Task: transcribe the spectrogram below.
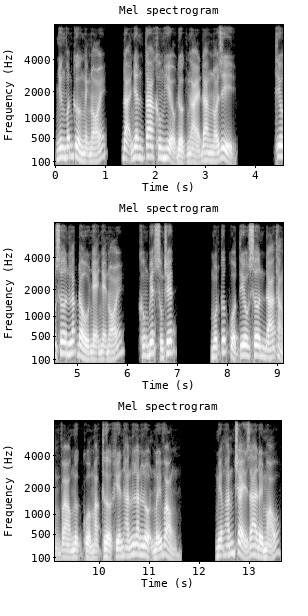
nhưng vẫn cường ngạnh nói, đại nhân ta không hiểu được ngài đang nói gì. Tiêu Sơn lắc đầu nhẹ nhẹ nói, không biết sống chết. Một cước của Tiêu Sơn đá thẳng vào ngực của Mặc Thừa khiến hắn lăn lộn mấy vòng. Miệng hắn chảy ra đầy máu.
